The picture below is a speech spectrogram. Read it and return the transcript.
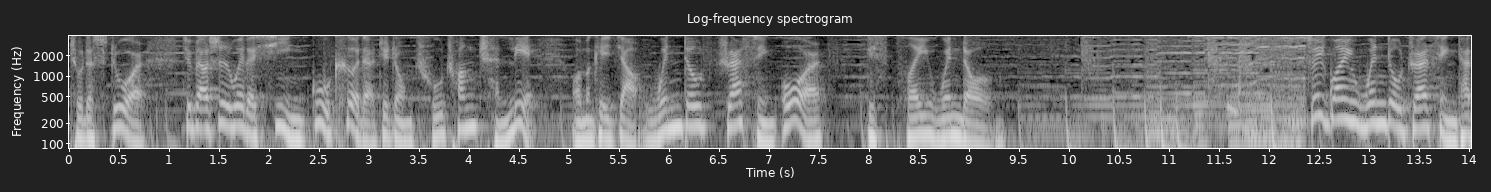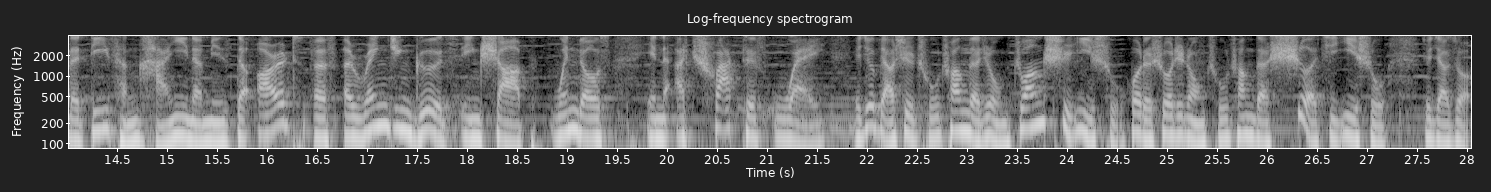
to the store。就表示为了吸引顾客的这种橱窗陈列，我们可以叫 window dressing or display window。 所以关于 window dressing，它的第一层含义呢，means the art of arranging goods in shop windows in an attractive way，也就表示橱窗的这种装饰艺术，或者说这种橱窗的设计艺术，就叫做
